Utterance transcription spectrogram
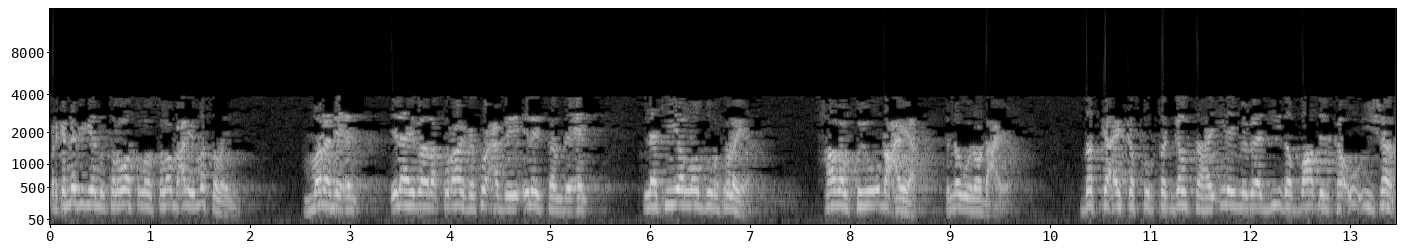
marka nabigeenu salawatullahi waslamu caleyh ma samaynin. Mana dhicin. Ilaahay baana qur'aanka ku cadeeyey inaysan dhicin. Laakiin yaa loo durxulaya hadalkuyuu u dhacaya inagu inoo dhacaya. Dadka ay ka suurtagal tahay inay mabaadi'da baatilka u iishaan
